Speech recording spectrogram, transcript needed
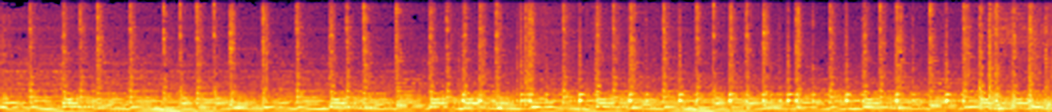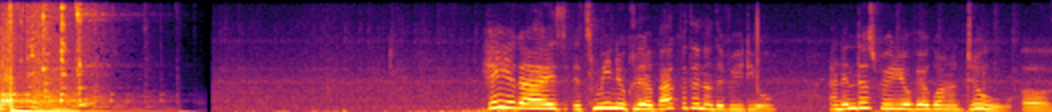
Hey guys, it's me Nuclear back with another video. And in this video we are gonna do a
